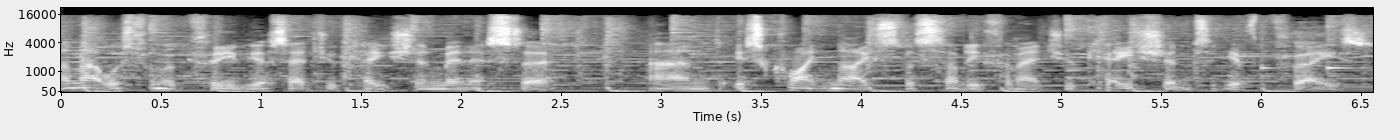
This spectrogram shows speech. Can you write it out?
And that was from a previous education minister. And it's quite nice for somebody from education to give praise.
